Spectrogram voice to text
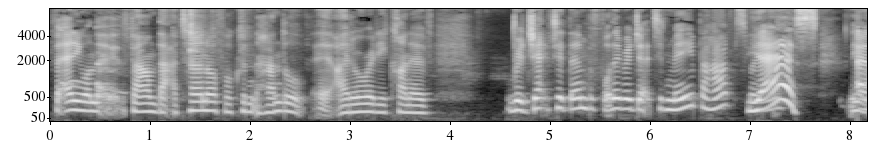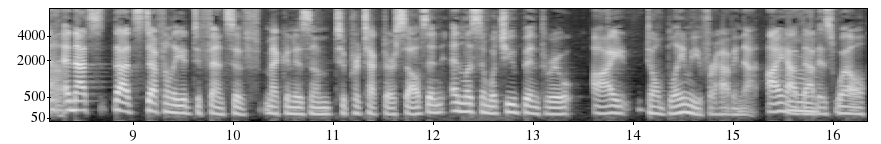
for anyone that found that a turn off or couldn't handle it, I'd already kind of rejected them before they rejected me perhaps maybe? yes yeah. and and that's that's definitely a defensive mechanism to protect ourselves and and listen what you've been through i don't blame you for having that i have mm. that as well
